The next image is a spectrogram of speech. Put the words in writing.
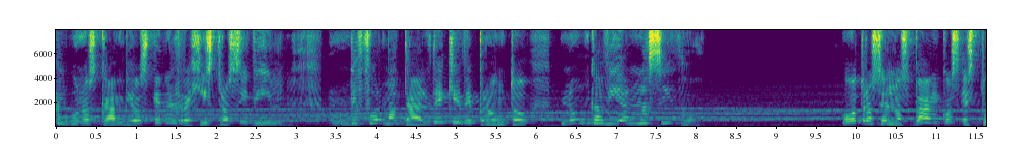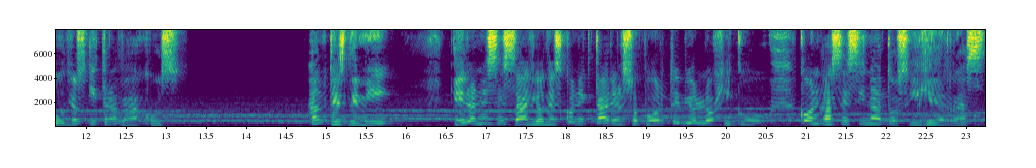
algunos cambios en el registro civil de forma tal de que de pronto nunca habían nacido. Otros en los bancos, estudios y trabajos. Antes de mí, era necesario desconectar el soporte biológico con asesinatos y guerras.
